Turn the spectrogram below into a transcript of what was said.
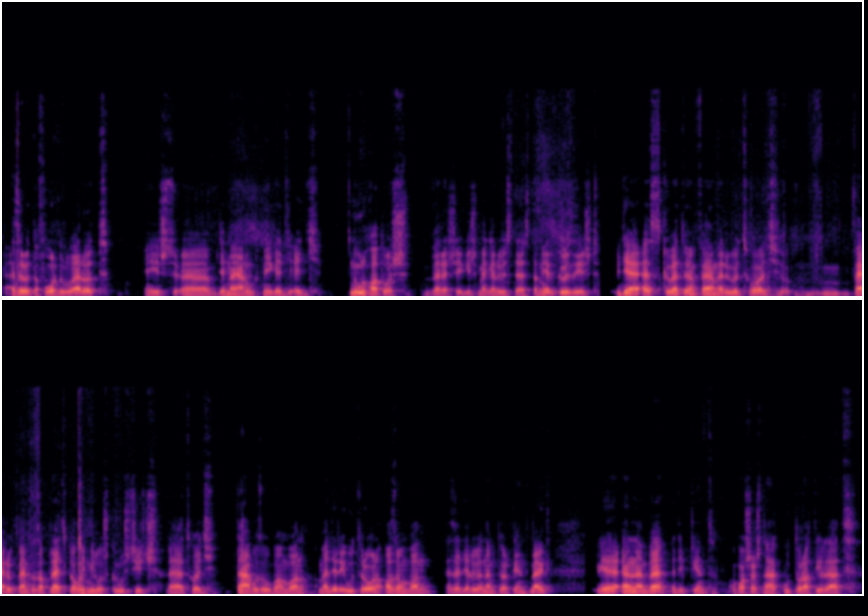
ezelőtt a forduló előtt, és e, ugye nálunk még egy, egy 0-6-os vereség is megelőzte ezt a mérkőzést. Ugye ez követően felmerült, hogy felröppent az a pletyka, hogy Milos Kruscsics lehet, hogy távozóban van a Megyeri útról, azonban ez egyelőre nem történt meg. Ugye Ellenbe egyébként a Vasasnál Kutor Attillát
